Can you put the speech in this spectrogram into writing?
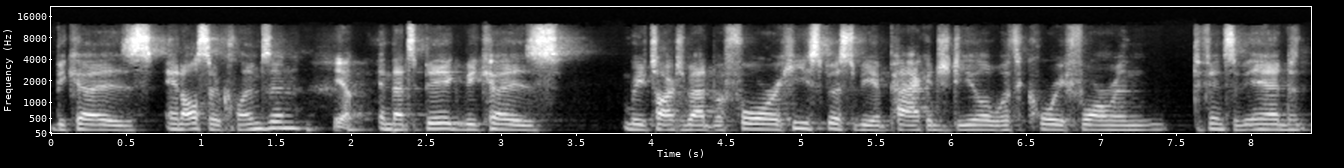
because, and also Clemson. Yep. And that's big because we've talked about it before. He's supposed to be a package deal with Korey Foreman, defensive end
